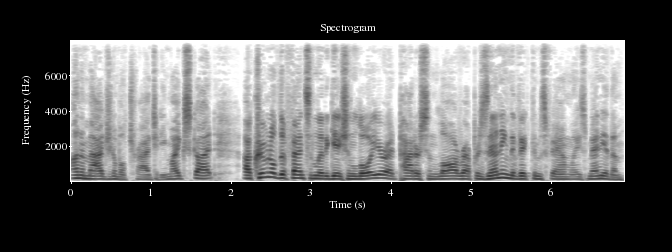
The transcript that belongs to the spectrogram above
unimaginable tragedy. Mike Scott, a criminal defense and litigation lawyer at Patterson Law, representing the victims' families, many of them,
